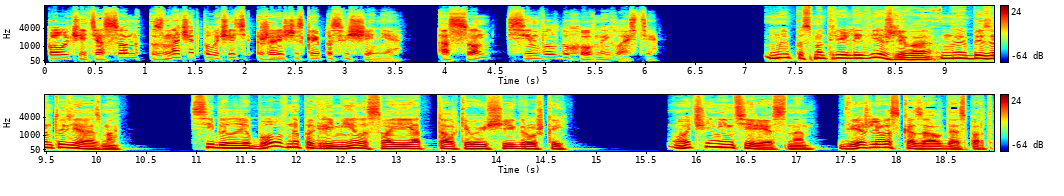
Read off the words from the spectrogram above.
Получить ассон значит получить жреческое посвящение. Ассон — символ духовной власти. Мы посмотрели вежливо, но без энтузиазма. Сибил любовно погремела своей отталкивающей игрушкой. «Очень интересно», — вежливо сказал Деспорт.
